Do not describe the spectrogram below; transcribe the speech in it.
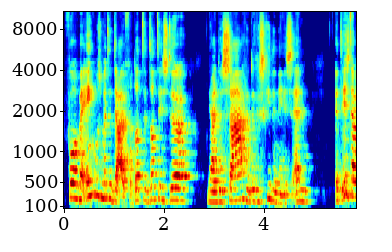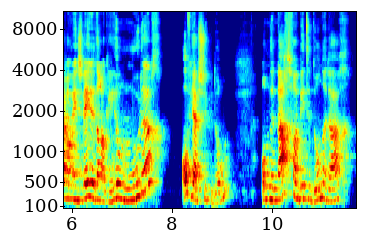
voor een bijeenkomst met de duivel. Dat, dat is de, ja, de zagen, de geschiedenis. En het is daarom in Zweden dan ook heel moedig, of juist superdom, om de nacht van Witte Donderdag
